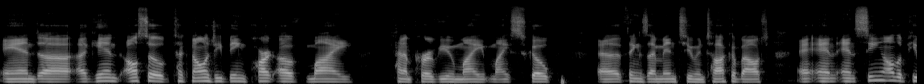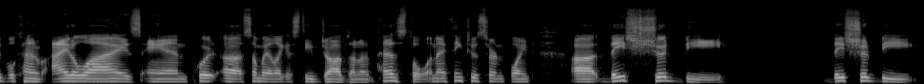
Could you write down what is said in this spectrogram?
And uh, again, also technology being part of my kind of purview, my my scope uh, things I'm into and talk about, and, and, seeing all the people kind of idolize and put uh, somebody like a Steve Jobs on a pedestal, and I think to a certain point, uh, they should be, they should be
